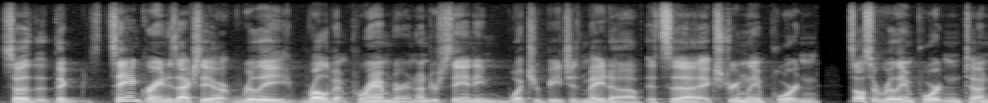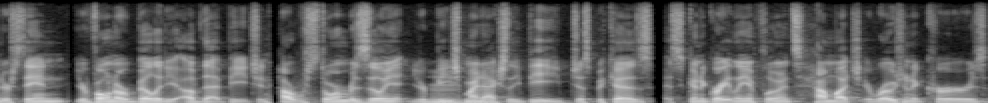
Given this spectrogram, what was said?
So the, the, sand grain is actually a really relevant parameter, and understanding what your beach is made of, it's uh, extremely important. It's also really important to understand your vulnerability of that beach and how storm resilient your beach mm-hmm. might actually be, just because it's going to greatly influence how much erosion occurs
